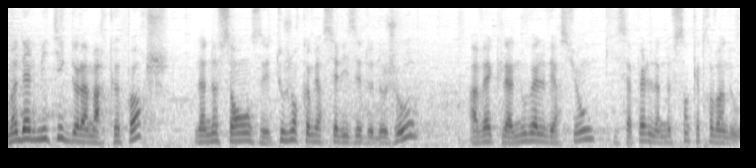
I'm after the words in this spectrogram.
Modèle mythique de la marque Porsche, la 911 est toujours commercialisée de nos jours avec la nouvelle version qui s'appelle la 992.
